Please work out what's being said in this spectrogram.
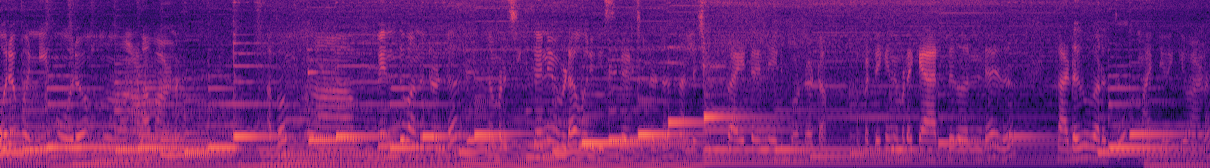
ഓരോ പൊന്നിയും ഓരോ അളവാണ്. അപ്പം വെന്ത് വന്നിട്ടുണ്ട്. നമ്മുടെ ചിക്കനും ഇവിടെ ഒരു വിസിൽ വിസിലടിച്ചിട്ടുണ്ട് നല്ല ചുക്കായിട്ട് തന്നെ ഇരിപ്പുണ്ട് കേട്ടോ. അപ്പോഴത്തേക്കും നമ്മുടെ ക്യാരറ്റ് തോരന്റെ ഇത് കടുക് വറുത്ത് മാറ്റി വയ്ക്കുവാണ്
